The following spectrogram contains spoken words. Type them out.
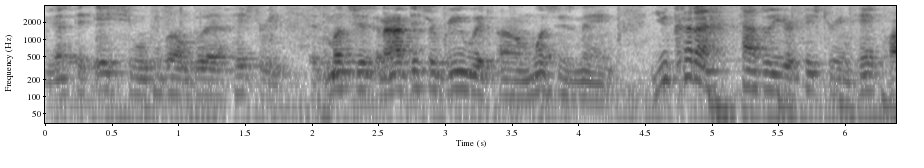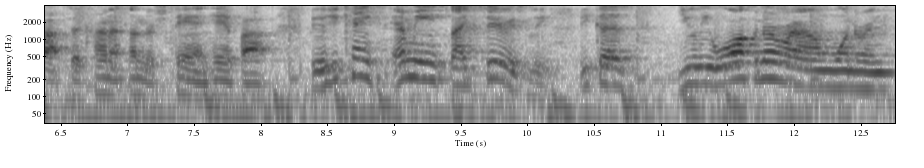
That's the issue when people don't do that history. As much as, and I disagree with, um, what's his name? You kind of have to do your history in hip hop to kind of understand hip hop. Because you can't, I mean, like, seriously. Because you be walking around wondering,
